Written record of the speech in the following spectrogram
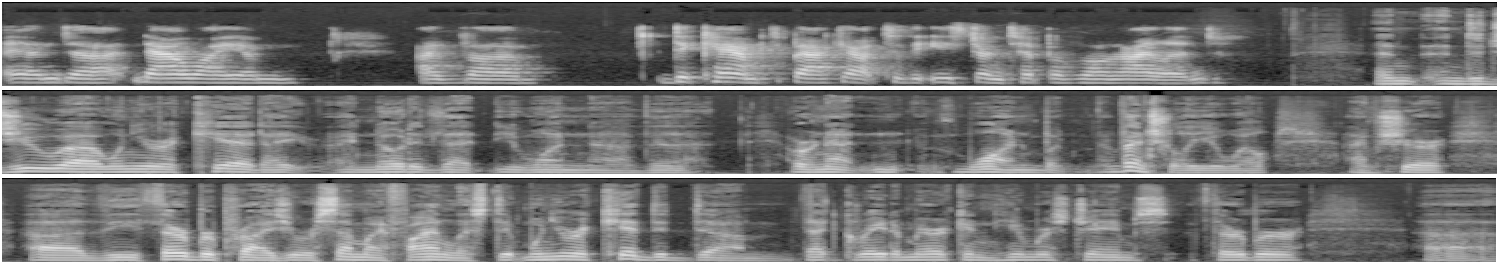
and uh, now I am I've uh, decamped back out to the eastern tip of Long Island. And and did you uh, when you were a kid? I, I noted that you won uh, the or not won, but eventually you will, I'm sure. Uh, the Thurber Prize. You were a semifinalist. Did, when you were a kid, did um, that great American humorist James Thurber? Uh,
